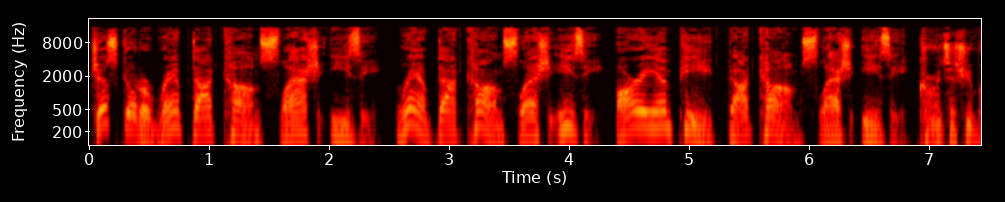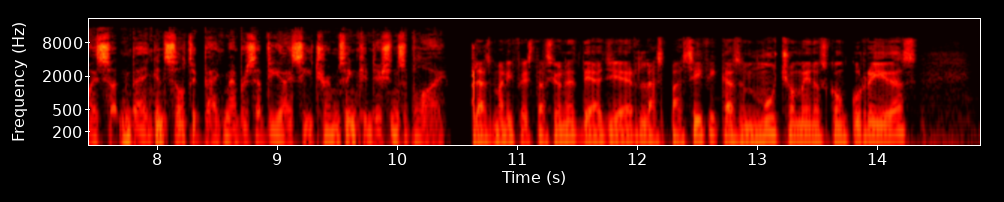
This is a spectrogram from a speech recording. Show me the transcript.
Just go to ramp.com slash easy. Ramp.com slash easy. R-A-M-P.com slash easy. Cards issued by Sutton Bank and Celtic Bank members of DIC terms and conditions apply. Las manifestaciones de ayer, las pacíficas mucho menos concurridas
